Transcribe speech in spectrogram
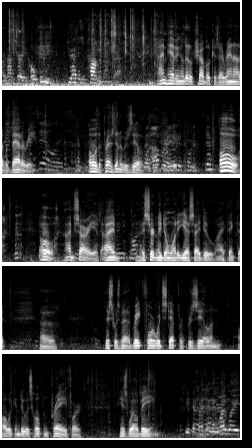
are not very hopeful. Do you have any comment on that? I'm having a little trouble because I ran out of a battery. Oh, the president of Brazil. Oh, oh, I'm sorry. I, I certainly don't want to. Yes, I do. I think that uh, this was a great forward step for Brazil, and all we can do is hope and pray for his well-being. Mr. President, what way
